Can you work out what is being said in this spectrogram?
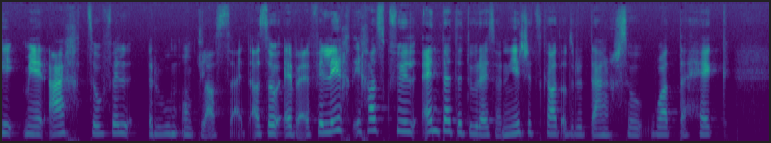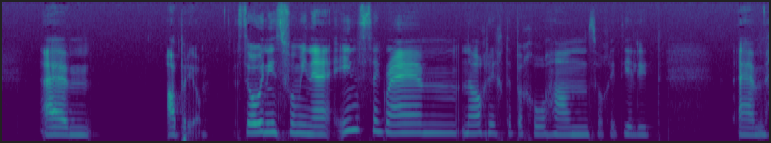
gibt mir echt so viel Raum und Gelassenheit. Also eben, vielleicht, ich habe das Gefühl, entweder du resonierst jetzt gerade oder du denkst so, what the heck. Ähm, aber ja, so wie ich es von meinen Instagram-Nachrichten bekommen habe, so die Leute, ähm,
